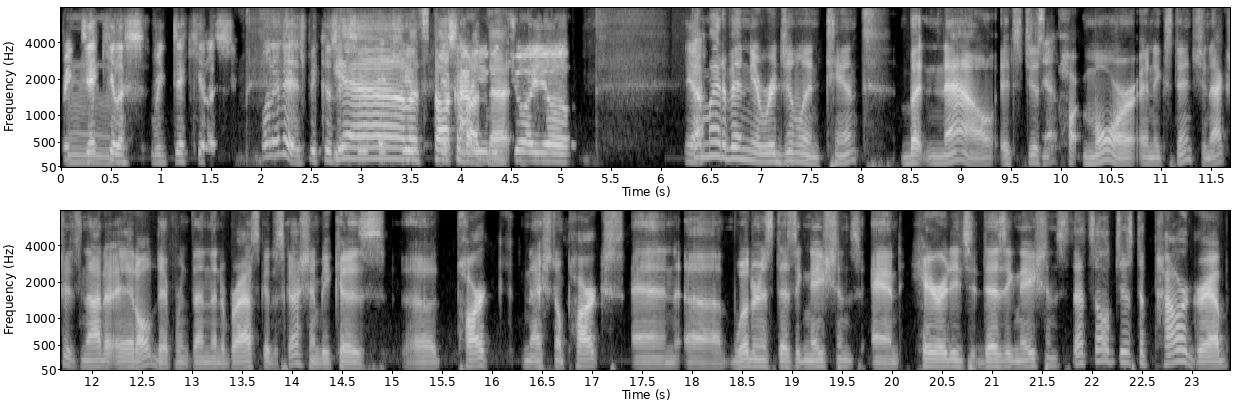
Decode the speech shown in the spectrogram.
ridiculous, ridiculous. Well, it is because Yeah, it's, it's you, let's talk about you that. enjoy your. Yeah, That might have been the original intent, but now it's just Yep. par- more an extension. Actually, it's not a- at all different than the Nebraska discussion because uh, park national parks and uh, wilderness designations and heritage designations that's all just a power grab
